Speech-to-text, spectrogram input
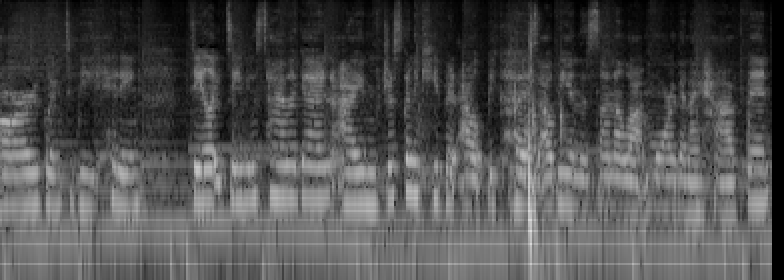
are going to be hitting daylight savings time again, I'm just to keep it out because I'll be in the sun a lot more than I have been.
